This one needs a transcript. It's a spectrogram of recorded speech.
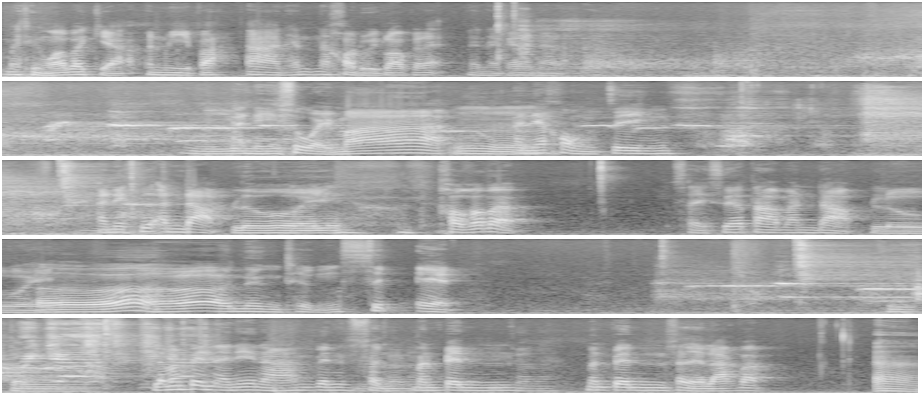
ไม่ถึงว่าเมื่อกี้มันมีปะอ่างั้นขอดูอีกรอบก็ได้ไหนๆก็ได้นะอันนี้สวยมากอืมอันนี้ของจริง อันนี้คืออันดับเลยอันนี้เขาก็แบบใส่เสื้อตามอันดับเลย เออ เออหนึ่งถึงสิบเอ็ด ตรงแล้วมันเป็นอันนี้นะ มันเป็นสัญมันเป็นมันเป็นสัญลักษณ์แบบอ่า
